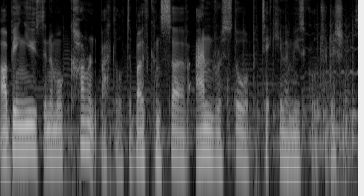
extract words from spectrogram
are being used in a more current battle to both conserve and restore particular musical traditions.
